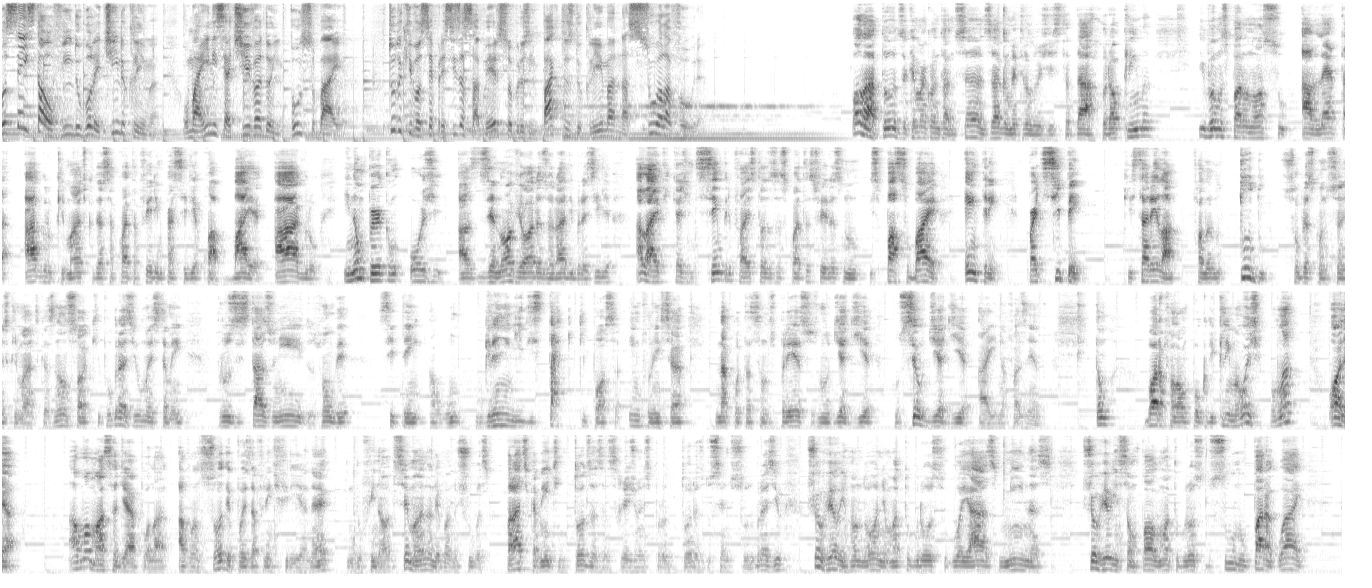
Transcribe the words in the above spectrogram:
Você está ouvindo o Boletim do Clima, uma iniciativa do Impulso Bayer. Tudo o que você precisa saber sobre os impactos do clima na sua lavoura. Olá a todos, aqui é Marco Antônio Santos, agrometeorologista da Rural Clima, e vamos para o nosso alerta agroclimático dessa quarta-feira em parceria com a Bayer Agro. E não percam hoje às 19 horas horário de Brasília a live que a gente sempre faz todas as quartas-feiras no Espaço Bayer. Entrem, participem, que estarei lá falando tudo sobre as condições climáticas, não só aqui para o Brasil, mas também para os Estados Unidos. Vamos ver se tem algum grande destaque que possa influenciar na cotação dos preços, no dia a dia, no seu dia a dia aí na fazenda. Então, bora falar um pouco de clima hoje? Vamos lá? Olha, Há uma massa de ar polar avançou depois da frente fria, né, do final de semana, levando chuvas praticamente em todas as regiões produtoras do centro-sul do Brasil. Choveu em Rondônia, Mato Grosso, Goiás, Minas, choveu em São Paulo, Mato Grosso do Sul, no Paraguai,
